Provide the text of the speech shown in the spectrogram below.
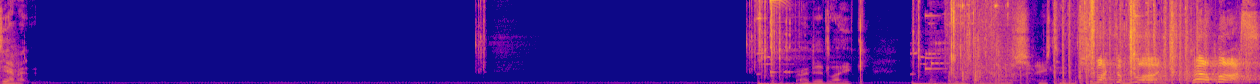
To nie są I did like 30 damage. This time it should- Got the blood! Help us!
